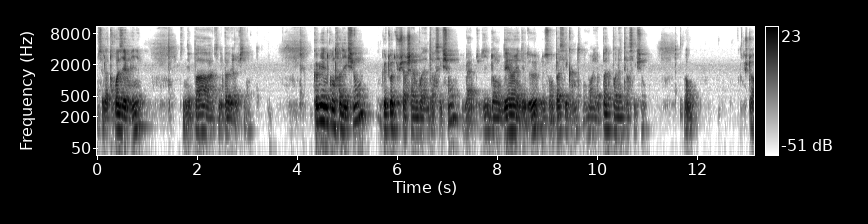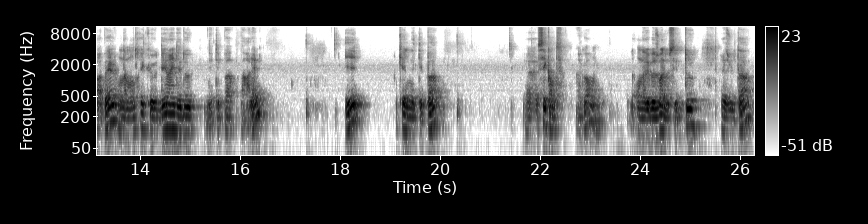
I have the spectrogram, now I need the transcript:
C'est la troisième ligne qui n'est pas, pas vérifiée. Comme il y a une contradiction, que toi tu cherchais un point d'intersection, bah, tu dis donc D1 et D2 ne sont pas séquentes. Il n'y a pas de point d'intersection. Je te rappelle, on a montré que D1 et D2 n'étaient pas parallèles, et qu'elles n'étaient pas euh, séquentes. D'accord? On avait besoin de ces deux résultats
